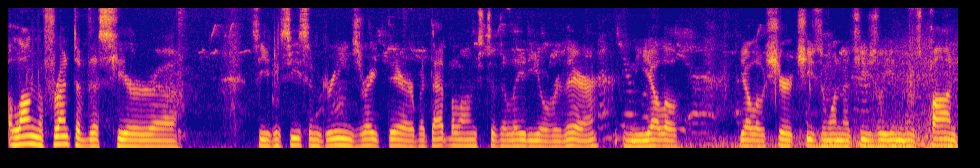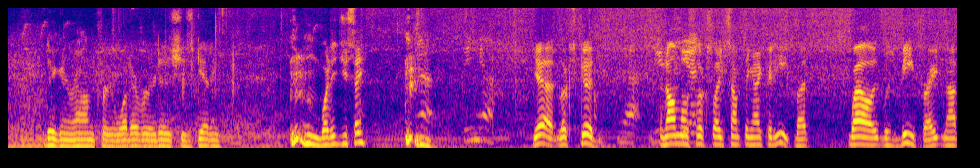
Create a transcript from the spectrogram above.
along the front of this here. Uh, so you can see some greens right there, but that belongs to the lady over there in the yellow yellow shirt. She's the one that's usually in this pond digging around for whatever it is she's getting. what did you say? Yeah, it looks good. Yeah. It almost yes. looks like something I could eat, but well, it was beef, right? Not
